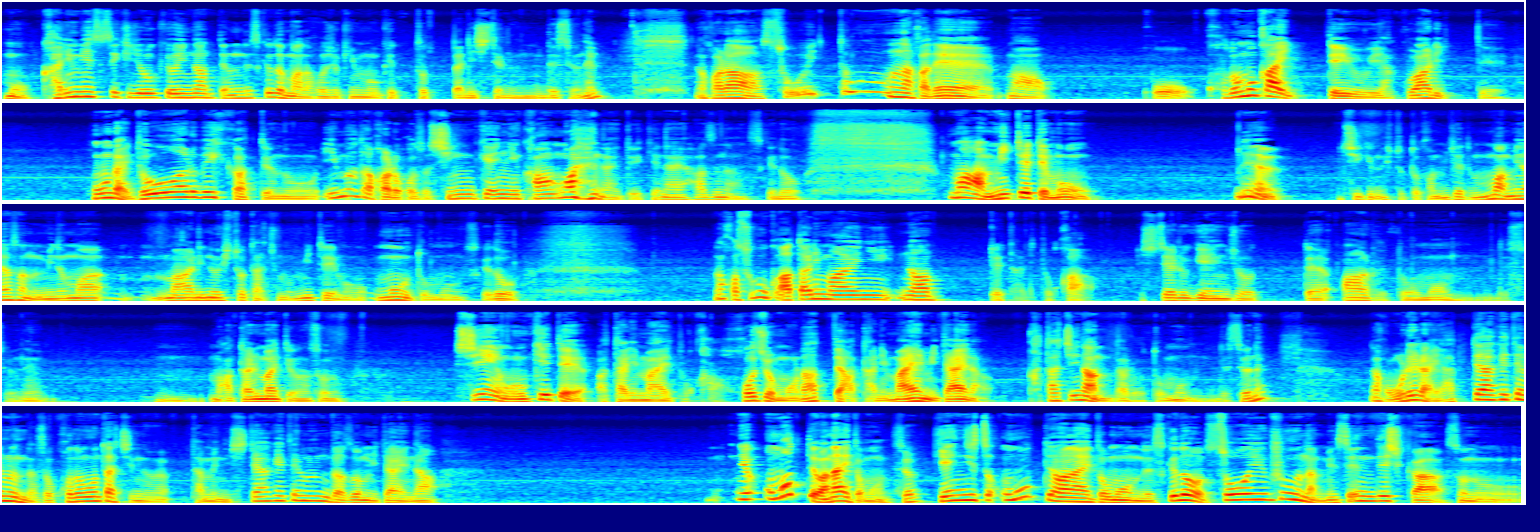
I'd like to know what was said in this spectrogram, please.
もう壊滅的状況になってるんですけどまだ補助金も受け取ったりしてるんですよね。だからそういったものの中でまあこう子ども会っていう役割って本来どうあるべきかっていうのを今だからこそ真剣に考えないといけないはずなんですけどまあ見ててもね地域の人とか見ててもまあ皆さんの身の回りの人たちも見ても思うと思うんですけどなんかすごく当たり前になってたりとかしてる現状ってあると思うんですよね。うん、まあ当たり前っていうのはその支援を受けて当たり前とか補助もらって当たり前みたいな形なんだろうと思うんですよね。なんか俺らやってあげてるんだぞ子供たちのためにしてあげてるんだぞみたいないや、思ってはないと思うんですよ。現実思ってはないと思うんですけど、そういう風な目線でしか、その、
